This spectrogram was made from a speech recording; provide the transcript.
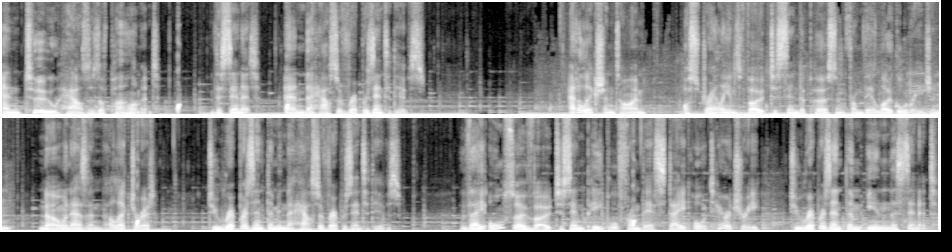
and two Houses of Parliament the Senate and the House of Representatives. At election time, Australians vote to send a person from their local region, known as an electorate, to represent them in the House of Representatives. They also vote to send people from their state or territory to represent them in the Senate.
